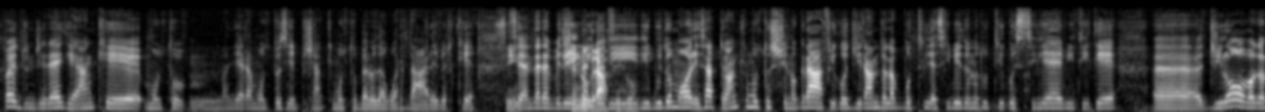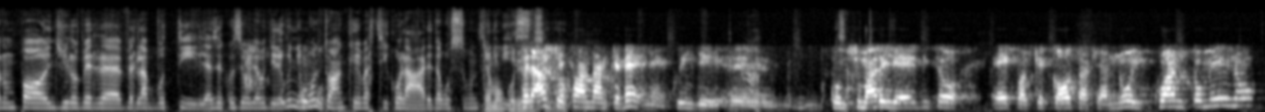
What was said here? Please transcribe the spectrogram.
Poi aggiungerei che è anche molto, in maniera molto semplice, anche molto bello da guardare perché sì, se andare a vedere il video di, di, Guido Mori, esatto, è anche molto scenografico, girando la bottiglia si vedono tutti questi lieviti che eh, girovagano un po' in giro per, per, la bottiglia, se così vogliamo dire, quindi molto anche particolare da questo punto Siamo di vista. Peraltro fanno anche bene, quindi eh, ah. consumare lievito è qualcosa che a noi quantomeno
